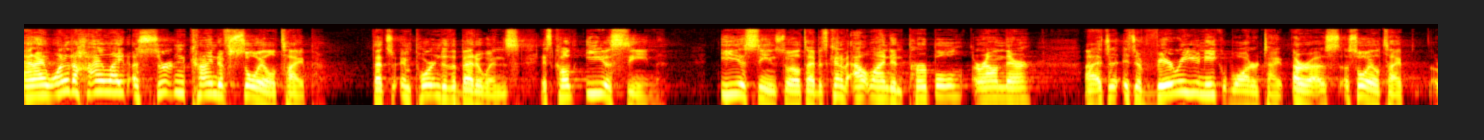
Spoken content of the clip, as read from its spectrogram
And I wanted to highlight a certain kind of soil type that's important to the Bedouins. It's called Eocene. Eocene soil type. It's kind of outlined in purple around there. Uh, it's, a, it's a very unique water type, or a, a soil type, a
